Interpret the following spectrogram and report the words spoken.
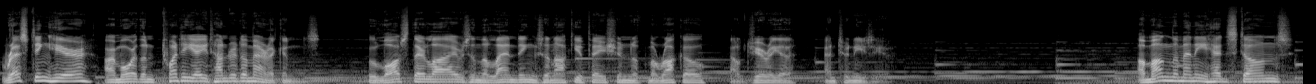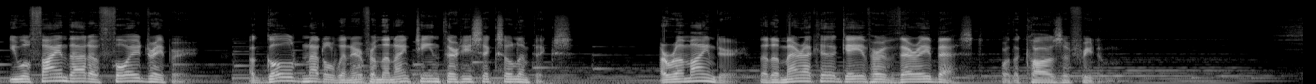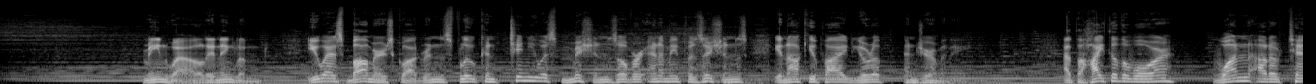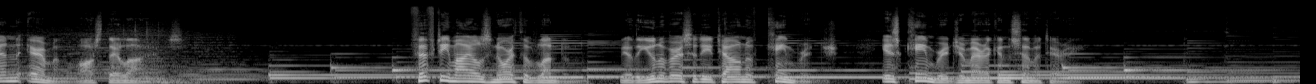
Resting here are more than 2,800 Americans who lost their lives in the landings and occupation of Morocco, Algeria, and Tunisia. Among the many headstones, you will find that of Foy Draper, a gold medal winner from the 1936 Olympics. A reminder that America gave her very best for the cause of freedom. Meanwhile, in England, U.S. bomber squadrons flew continuous missions over enemy positions in occupied Europe and Germany. At the height of the war, one out of ten airmen lost their lives. 50 miles north of London, near the university town of Cambridge, is Cambridge American Cemetery.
